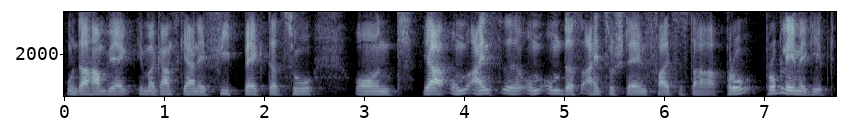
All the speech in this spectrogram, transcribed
und da haben wir immer ganz gerne Feedback dazu. Und ja, um, eins, äh, um, um das einzustellen, falls es da Pro Probleme gibt.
